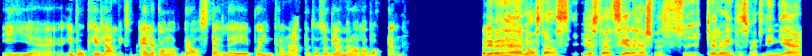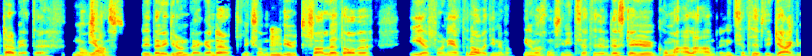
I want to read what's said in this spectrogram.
i, eh, i bokhyllan liksom. eller på något bra ställe på intranätet och så glömmer alla bort den. Och det är väl här någonstans, just att se det här som en cykel och inte som ett linjärt arbete, någonstans ja. blir väldigt grundläggande. Att liksom mm. utfallet av erfarenheten av ett innovationsinitiativ, det ska ju komma alla andra initiativ till gagn.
